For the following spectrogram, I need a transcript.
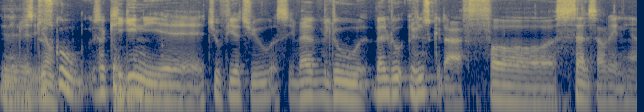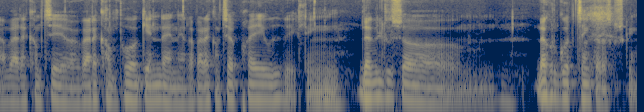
Øh, Hvis du skulle så kigge ind i øh, 2024 og sige, hvad vil, du, hvad vil du ønske dig for salgsafdelinger, hvad der kom til, hvad der kom på agendaen, eller hvad der kom til at præge udviklingen? Hvad vil du så, hvad kunne du godt tænke dig, der skulle ske?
